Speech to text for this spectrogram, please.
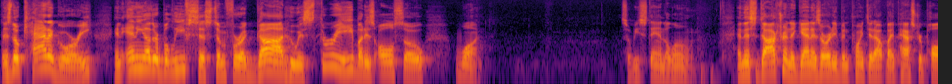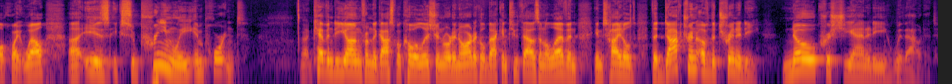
There's no category in any other belief system for a God who is three but is also one. So we stand alone. And this doctrine, again, has already been pointed out by Pastor Paul quite well, uh, is supremely important. Uh, Kevin DeYoung from the Gospel Coalition wrote an article back in 2011 entitled The Doctrine of the Trinity no Christianity without it.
